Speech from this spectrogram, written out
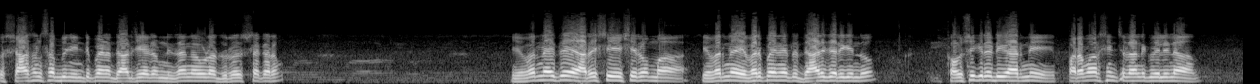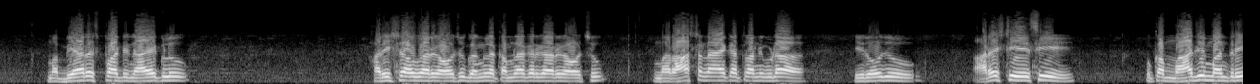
శాసనసభ్యుని ఇంటిపైన దాడి చేయడం నిజంగా కూడా దురదృష్టకరం. ఎవరినైతే అరెస్ట్ చేసిరో మా ఎవరిన ఎవరిపైన అయితే దాడి జరిగిందో కౌశిక్ రెడ్డి గారిని పరామర్శించడానికి వెళ్ళిన మా బీఆర్ఎస్ పార్టీ నాయకులు హరీష్ రావు గారు కావచ్చు గంగుల కమలాకర్ గారు కావచ్చు మా రాష్ట్ర నాయకత్వాన్ని కూడా ఈరోజు అరెస్ట్ చేసి ఒక మాజీ మంత్రి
